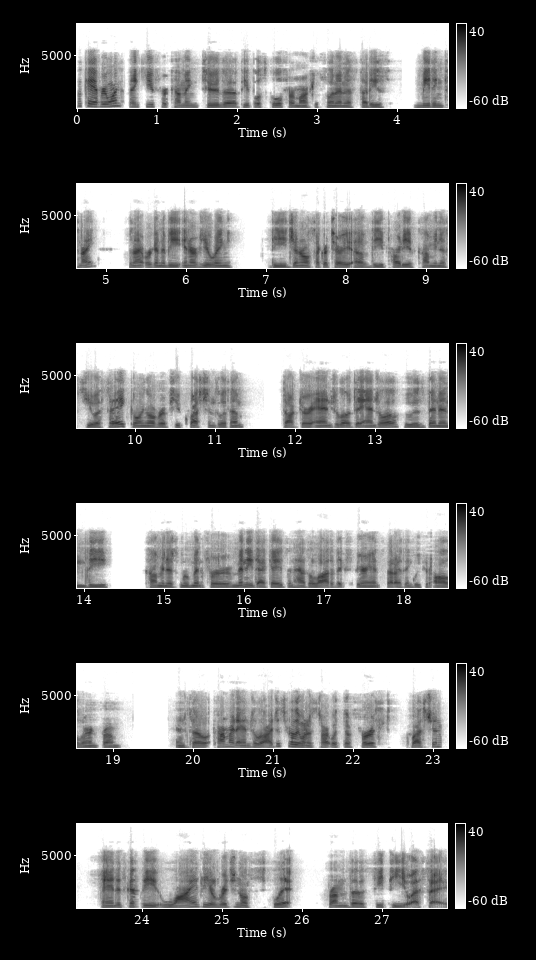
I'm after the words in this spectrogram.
Okay, everyone. Thank you for coming to the People's School for Marxist-Leninist Studies meeting tonight. Tonight we're going to be interviewing the General Secretary of the Party of Communists USA, going over a few questions with him, Dr. Angelo D'Angelo, who has been in the communist movement for many decades and has a lot of experience that I think we could all learn from. And so, Comrade Angelo, I just really want to start with the first question, and it's going to be why the original split from the CPUSA?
